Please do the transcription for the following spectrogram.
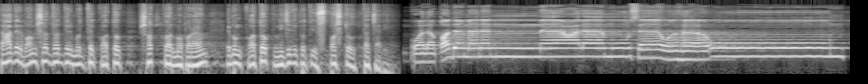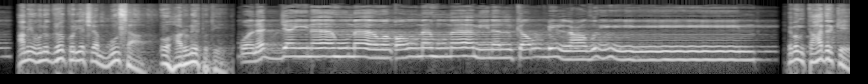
তাহাদের বংশধরদের মধ্যে কতক সৎকর্মপরায়ণ এবং কতক নিজেদের প্রতি স্পষ্ট অত্যাচারী ولقد مننا على موسى وهارون আমি অনুগ্রহ করিয়াছিলাম মূসা ও হারুনের প্রতি। এবং তাহাদেরকে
